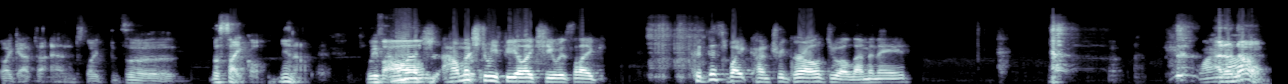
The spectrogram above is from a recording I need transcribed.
like at the end, like the the cycle. You know, we've How all much? How much do we feel like she was like? Could this white country girl do a lemonade? I don't know.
